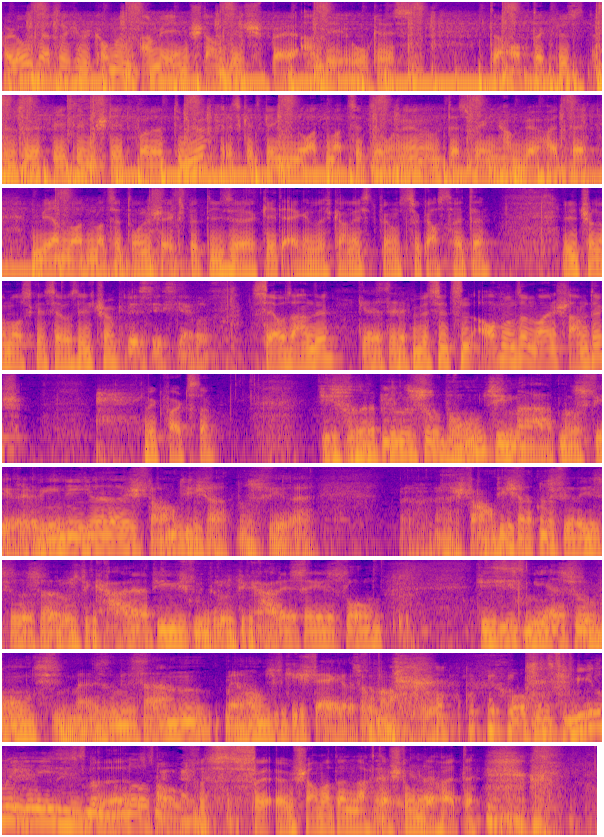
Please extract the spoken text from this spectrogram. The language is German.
Hallo und herzlich willkommen am EM-Stammtisch bei Andy Ogres. Der Auftakt für das ÖFB-Team steht vor der Tür. Es geht gegen Nordmazedonien und deswegen haben wir heute mehr nordmazedonische Expertise. Geht eigentlich gar nicht. Bei uns zu Gast heute Ilcho Lamoski. Servus Ilcho. Grüß dich, servus. Servus Andi. Grüß dich. Wir sitzen auf unserem neuen Stammtisch. Wie gefällt's dir? Das hat ein bisschen so Wohnzimmeratmosphäre, weniger Stammtischatmosphäre. Eine Stammtischatmosphäre ist so so ein rustikaler Tisch mit rustikalen Sesseln. Das ist mehr so Wohnzimmer. Also wir sind, wir haben sich gesteigert, sagen wir mal so. Ob es jetzt gemütlicher ist, ist noch was offen. Das schauen wir dann nach der Stunde heute.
